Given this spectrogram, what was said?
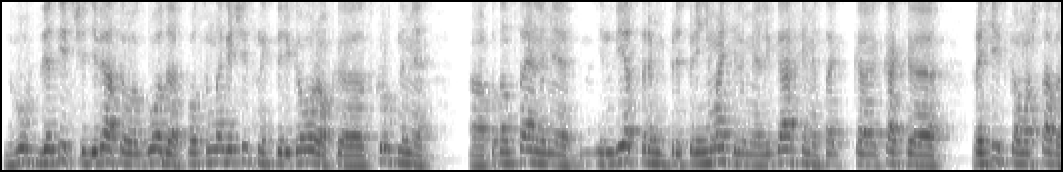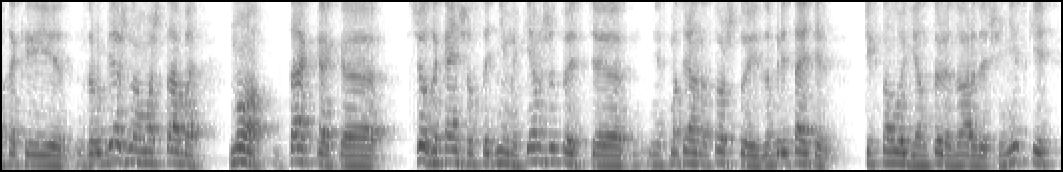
2009 года, после многочисленных переговоров э, с крупными э, потенциальными инвесторами, предпринимателями, олигархами, так как российского масштаба, так и зарубежного масштаба, но так как э, все заканчивалось одним и тем же, то есть, э, несмотря на то, что изобретатель технологии Анатолий Эдуардович Юницкий,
